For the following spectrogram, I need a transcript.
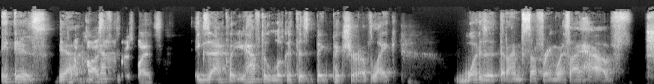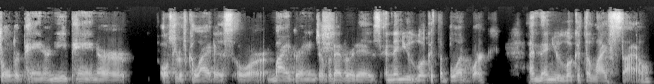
It is, yeah. Cause in the first place. Exactly. You have to look at this big picture of like, what is it that I'm suffering with? I have shoulder pain or knee pain or ulcerative colitis or migraines or whatever it is, and then you look at the blood work, and then you look at the lifestyle,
